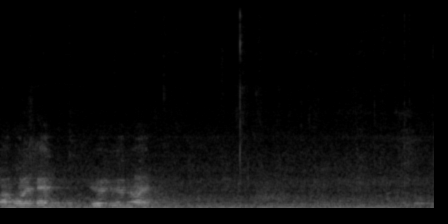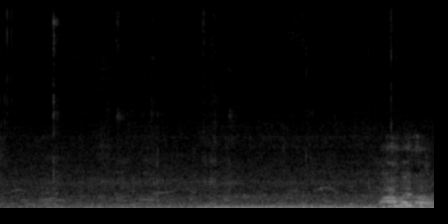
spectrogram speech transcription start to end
บางโนเลยเต็มยืนขึ้นด้วยมองผสม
